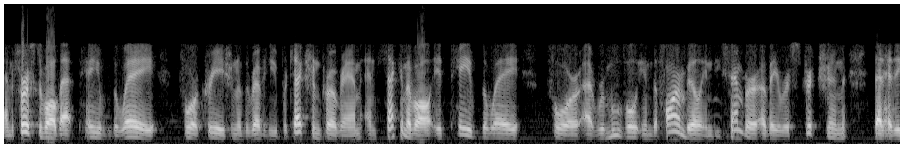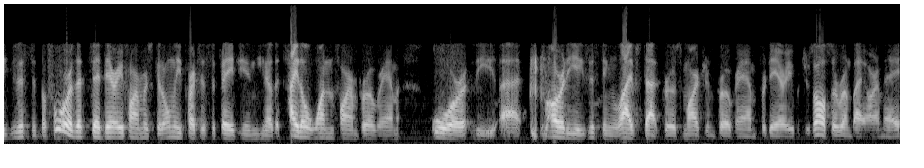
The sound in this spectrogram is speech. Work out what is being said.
And first of all, that paved the way for creation of the revenue protection program. And second of all, it paved the way for uh, removal in the Farm Bill in December of a restriction that had existed before that said dairy farmers could only participate in, you know, the Title One farm program or the uh, already existing livestock gross margin program for dairy, which is also run by RMA.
